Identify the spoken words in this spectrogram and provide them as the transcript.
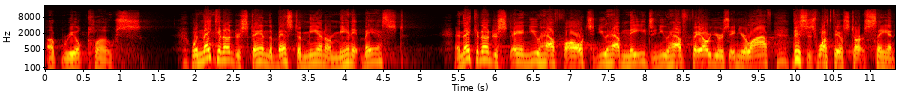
up real close. When they can understand the best of men are men at best, and they can understand you have faults and you have needs and you have failures in your life, this is what they'll start saying.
